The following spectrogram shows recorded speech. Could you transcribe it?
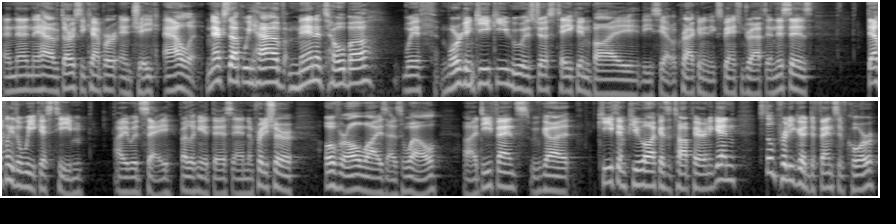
And then they have Darcy Kuemper and Jake Allen. Next up, we have Manitoba with Morgan Geekie, who was just taken by the Seattle Kraken in the expansion draft. And this is definitely the weakest team, I would say, by looking at this. And I'm pretty sure overall wise as well. Uh, defense, we've got Keith and Pulock as a top pair. And again, still pretty good defensive core.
